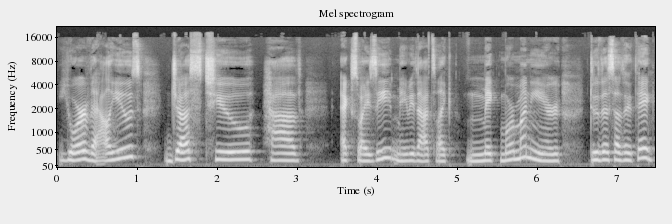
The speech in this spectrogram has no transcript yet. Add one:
your values just to have XYZ, maybe that's like make more money or do this other thing.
